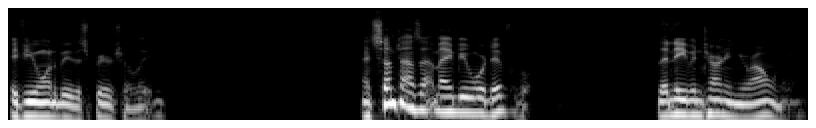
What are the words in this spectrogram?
if you want to be the spiritual leader. And sometimes that may be more difficult than even turning your own in.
